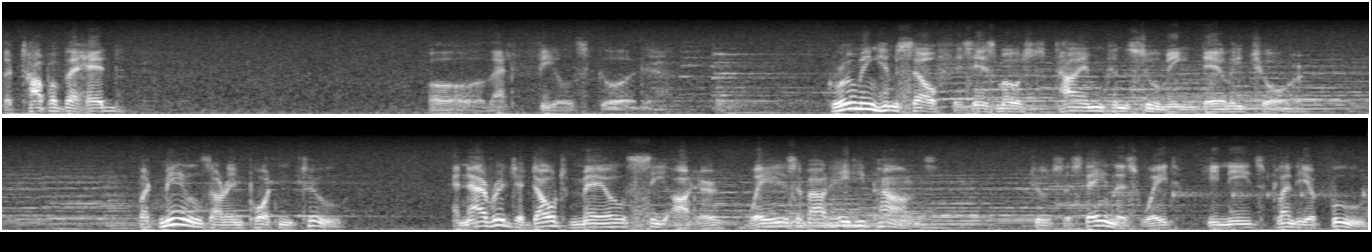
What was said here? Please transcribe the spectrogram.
the top of the head. Oh, that feels good. Grooming himself is his most time-consuming daily chore. But meals are important too. An average adult male sea otter weighs about 80 pounds. To sustain this weight, he needs plenty of food.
